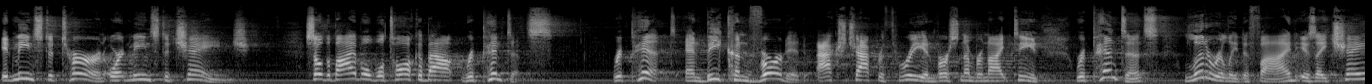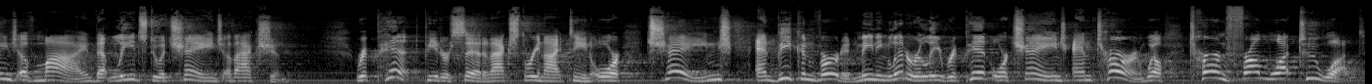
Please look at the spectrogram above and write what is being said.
It means to turn, or it means to change. So the Bible will talk about repentance. Repent and be converted. Acts chapter 3 and verse number 19. Repentance, literally defined, is a change of mind that leads to a change of action. Repent, Peter said in Acts 3:19, or change and be converted, meaning literally repent or change and turn. Well, turn from what to what?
